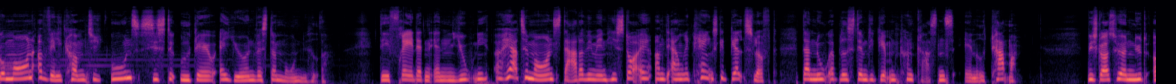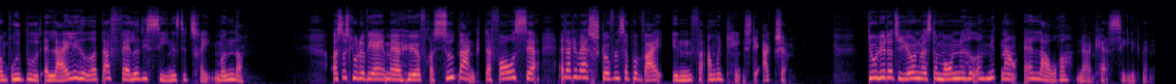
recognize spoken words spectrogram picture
Godmorgen og velkommen til ugens sidste udgave af Jørgen Vester Morgennyheder. Det er fredag den 2. juni, og her til morgen starter vi med en historie om det amerikanske gældsloft, der nu er blevet stemt igennem kongressens andet kammer. Vi skal også høre nyt om udbuddet af lejligheder, der er faldet de seneste tre måneder. Og så slutter vi af med at høre fra Sydbank, der forudser, at der kan være skuffelser på vej inden for amerikanske aktier. Du lytter til Jørgen Vester Morgennyheder. Mit navn er Laura Nørkær Seligman.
